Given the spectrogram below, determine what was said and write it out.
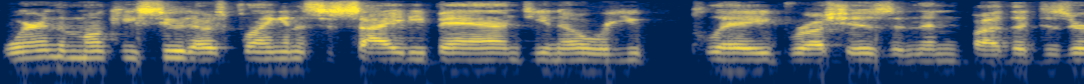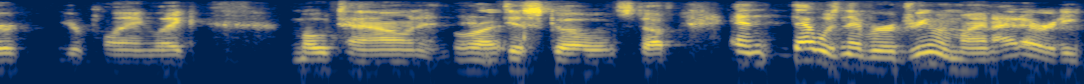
wearing the monkey suit. I was playing in a society band, you know, where you play brushes, and then by the dessert you're playing like Motown and, and disco and stuff. And that was never a dream of mine. I'd already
